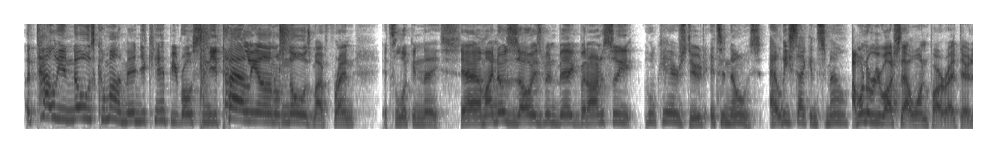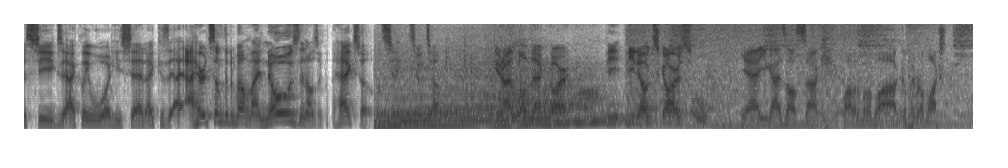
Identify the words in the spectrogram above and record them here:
Italian nose. Come on, man, you can't be roasting the Italiano nose, my friend. It's looking nice. Yeah, my nose has always been big, but honestly, who cares, dude? It's a nose. At least I can smell. I want to rewatch that one part right there to see exactly what he said. Because I, I, I, heard something about my nose, and I was like, what the heck? So let's see. Let's see what's up. Dude, I love that car. P-Dog Scars. Ooh. Yeah, you guys all suck. Blah, blah, blah, blah. Go play Roblox.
